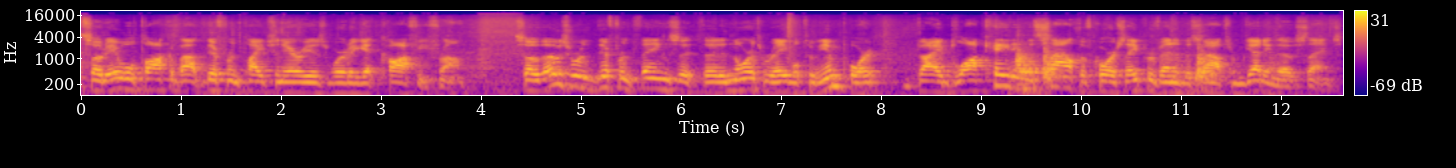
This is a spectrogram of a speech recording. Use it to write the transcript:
So they will talk about different types and areas where they get coffee from. So those were different things that the North were able to import. By blockading the South, of course, they prevented the South from getting those things.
